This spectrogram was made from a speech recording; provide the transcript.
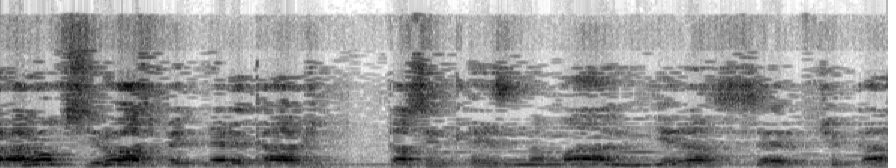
արարող սիրո ասպետները կաչ կասեն քեզ նման, երաս սեր չկա,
